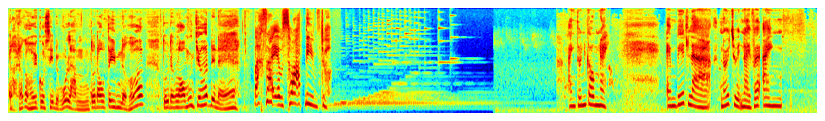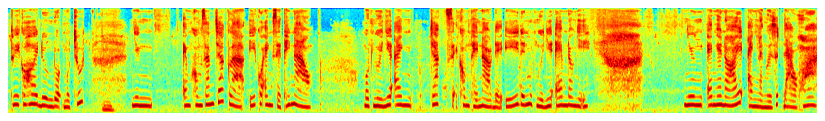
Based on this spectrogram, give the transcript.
Trời đất ơi cô Si đừng có làm tôi đau tim nữa Tôi đang lo muốn chết đây nè. Bác dạy em xoa tim cho. Anh Tuấn Công này Em biết là nói chuyện này với anh Tuy có hơi đường đột một chút Ừ. Nhưng em không dám chắc là ý của anh sẽ thế nào. Một người như anh chắc sẽ không thể nào để ý đến một người như em đâu nhỉ. Nhưng em nghe nói anh là người rất đào hoa.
